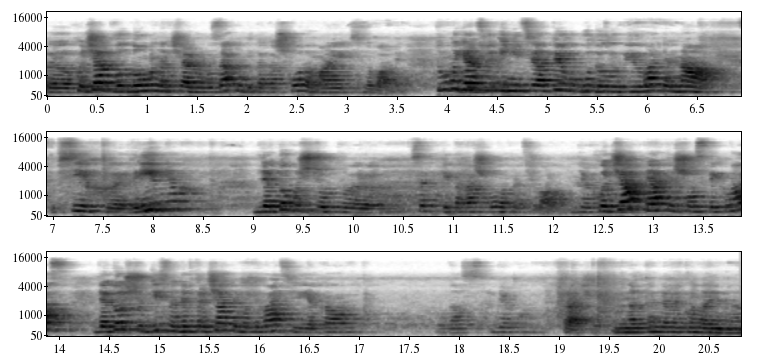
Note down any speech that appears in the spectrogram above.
е, хоча б в одному навчальному закладі така школа має існувати. Тому я цю ініціативу буду лобіювати на всіх рівнях для того, щоб е, все-таки така школа працювала. Хоча б 5-6 клас, для того, щоб дійсно не втрачати мотивацію, яка у нас Дякую. Втрачена. Наталя Миколаївна,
